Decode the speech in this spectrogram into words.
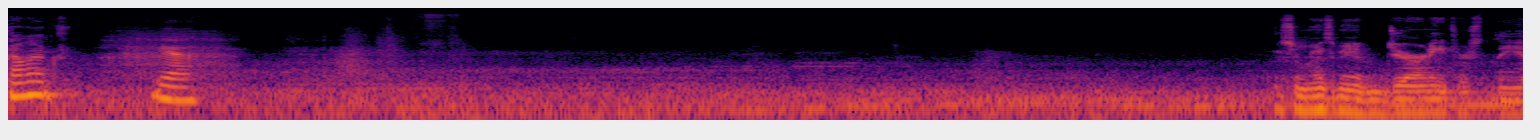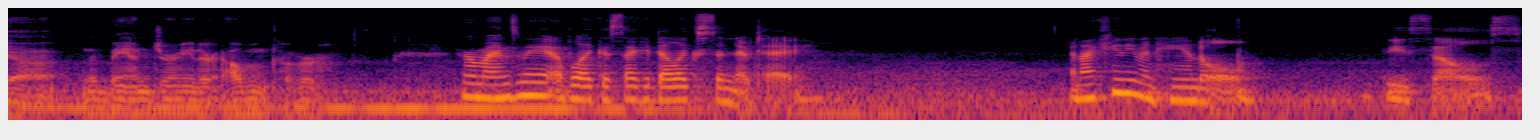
That looks, yeah. This reminds me of Journey for the uh, the band Journey, their album cover. It reminds me of like a psychedelic cenote. And I can't even handle these cells.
